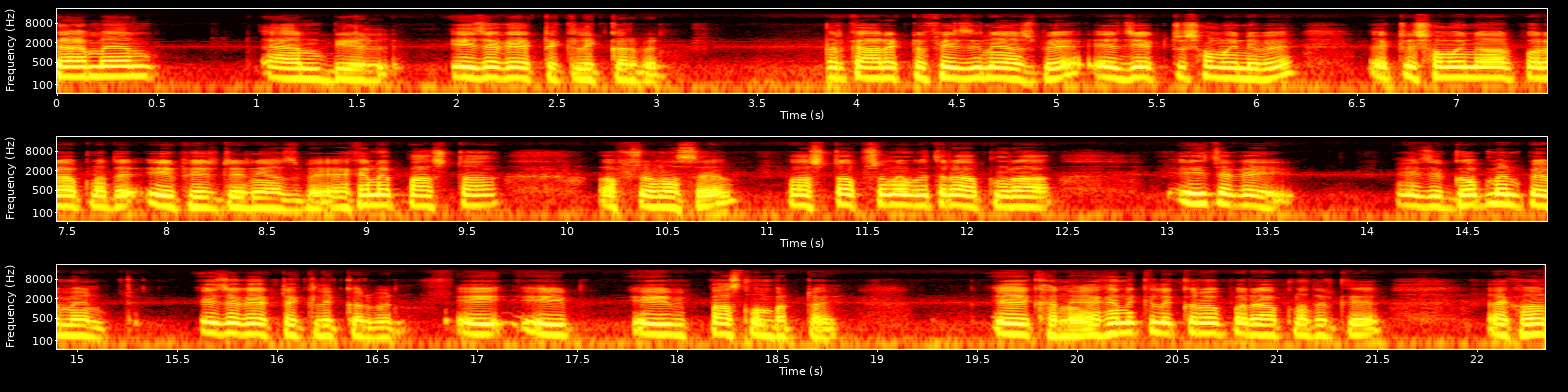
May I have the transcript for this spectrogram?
পেমেন্ট অ্যান্ড বিল এই জায়গায় একটা ক্লিক করবেন। তারপর আরেকটা ফেজ নিয়ে আসবে। এই যে একটু সময় নেবে, একটু সময় নেওয়ার পরে আপনাদের এই ফেজটা নিয়ে আসবে। এখানে পাঁচটা অপশন আছে। পাঁচটা অপশনের ভিতরে আপনারা এই জায়গায়, এই যে গভর্নমেন্ট পেমেন্ট এই জায়গায় একটা ক্লিক করবেন। এই এই এই পাঁচ নম্বরটায়। এখানে এখানে ক্লিক করার পরে আপনাদেরকে এখন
